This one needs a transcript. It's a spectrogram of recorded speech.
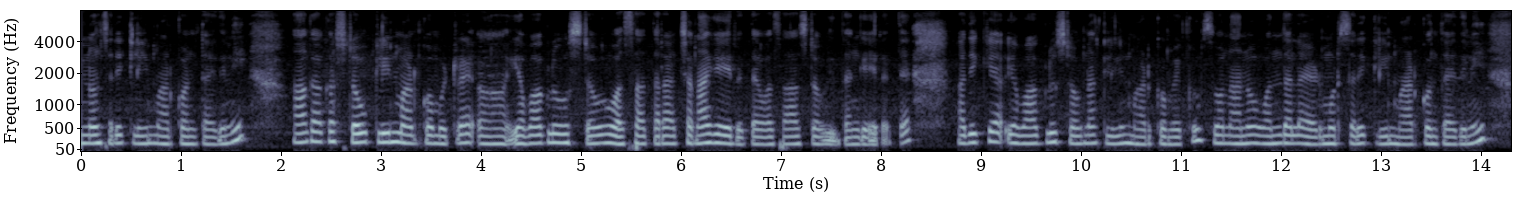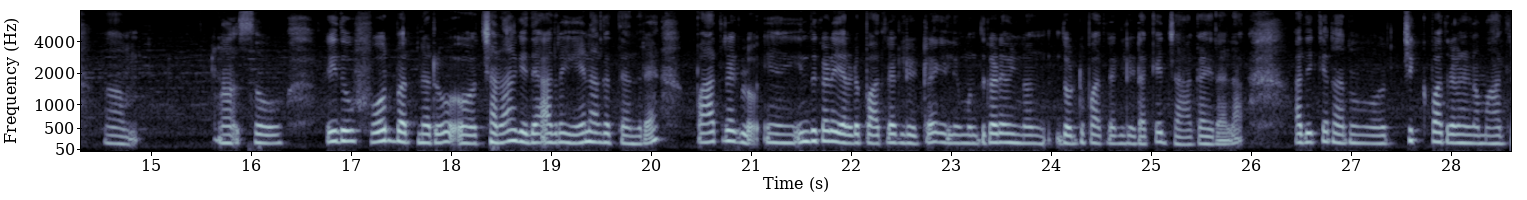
ಇನ್ನೊಂದು ಸರಿ ಕ್ಲೀನ್ ಮಾಡ್ಕೊತಾ ಇದ್ದೀನಿ. ಆಗಾಗ ಸ್ಟವ್ ಕ್ಲೀನ್ ಮಾಡ್ಕೊಂಬಿಟ್ರೆ ಯಾವಾಗಲೂ ಸ್ಟವ್ ಹೊಸ ಥರ ಚೆನ್ನಾಗೇ ಇರುತ್ತೆ. ಹೊಸ ಸ್ಟವ್ ಇದ್ದಂಗೆ ಇರುತ್ತೆ. ಅದಕ್ಕೆ ಯಾವಾಗಲೂ ಸ್ಟವ್ನ ಕ್ಲೀನ್ ಮಾಡ್ಕೊಬೇಕು. ಸೊ ನಾನು ಒಂದಲ್ಲ ಎರಡು ಮೂರು ಸರಿ ಕ್ಲೀನ್ ಮಾಡ್ಕೊತಾ ಇದ್ದೀನಿ. ಸೊ ಇದು ಫೋರ್ ಬರ್ನರು ಚೆನ್ನಾಗಿದೆ. ಆದರೆ ಏನಾಗುತ್ತೆ ಅಂದರೆ ಪಾತ್ರೆಗಳು ಹಿಂದ್ಗಡೆ ಎರಡು ಪಾತ್ರೆಗಳಿಟ್ಟರೆ ಇಲ್ಲಿ ಮುಂದುಗಡೆ ಇನ್ನೊಂದು ದೊಡ್ಡ ಪಾತ್ರೆಗಳಿಡೋಕ್ಕೆ ಜಾಗ ಇರೋಲ್ಲ. ಅದಕ್ಕೆ ನಾನು ಚಿಕ್ಕ ಪಾತ್ರೆಗಳನ್ನ ಮಾತ್ರ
